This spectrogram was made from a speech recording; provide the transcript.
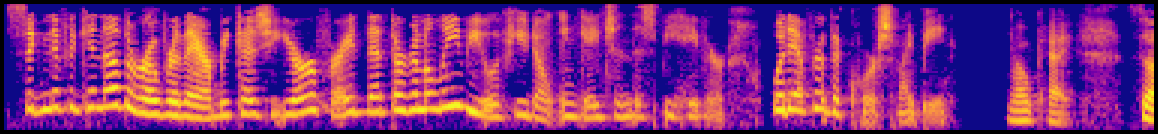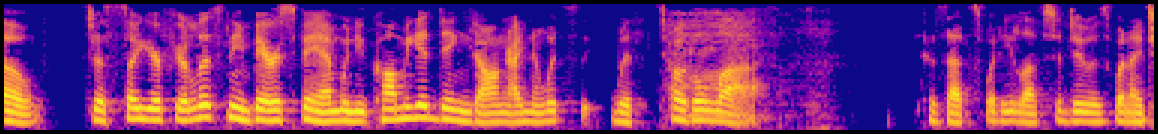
significant other over there because you're afraid that they're going to leave you if you don't engage in this behavior, whatever the course might be. Okay. So just so you're, if you're listening, Bears fan, when you call me a ding dong, I know it's with total love. Because that's what he loves to do is when I do,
